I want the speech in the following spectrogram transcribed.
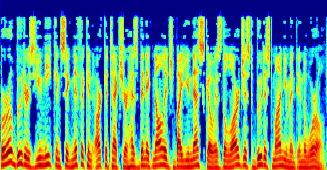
Borobudur's unique and significant architecture has been acknowledged by UNESCO as the largest Buddhist monument in the world.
